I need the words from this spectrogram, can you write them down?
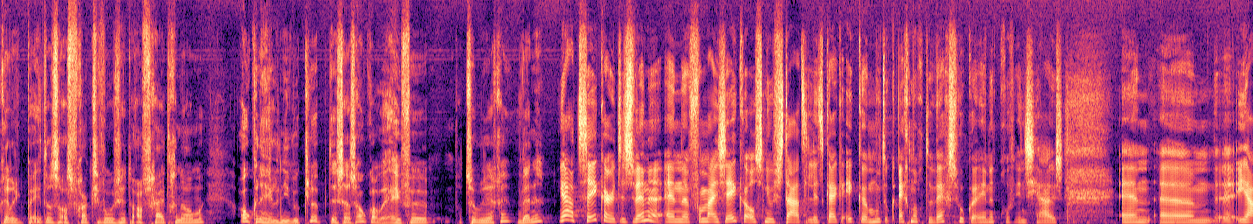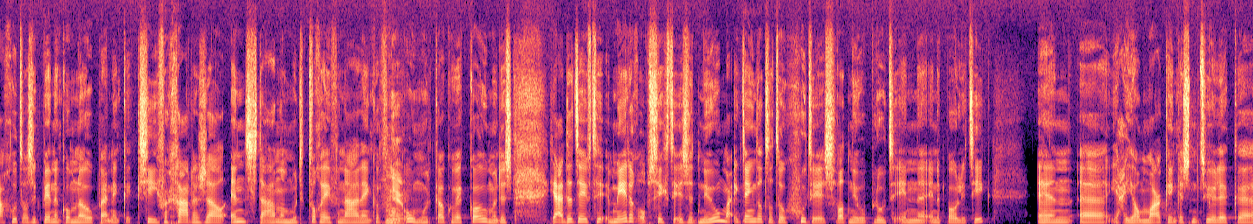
Frederik Peters als fractievoorzitter afscheid genomen. Ook een hele nieuwe club. Dus dat is ook alweer even, wat zullen we zeggen, wennen? Ja, het zeker. Het is wennen. En uh, voor mij zeker als nieuw statenlid. Kijk, ik uh, moet ook echt nog de weg zoeken in het provinciehuis. En uh, ja, goed, als ik binnenkom lopen en ik, ik zie vergaderzaal en staan... dan moet ik toch even nadenken van, ja. oh, moet ik ook weer komen? Dus ja, dat heeft in meerdere opzichten is het nieuw. Maar ik denk dat het ook goed is, wat nieuwe bloed in, in de politiek. En uh, ja, Jan Markink is natuurlijk uh,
